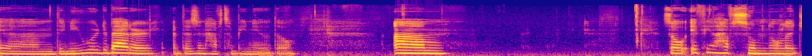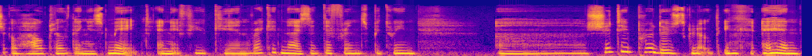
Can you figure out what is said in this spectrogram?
um, the newer the better. It doesn't have to be new though. Um, so if you have some knowledge of how clothing is made, and if you can recognize the difference between uh, shitty produced clothing and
